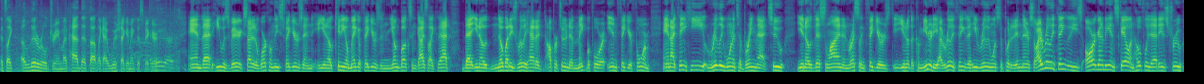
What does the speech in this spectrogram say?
it's like a literal dream. I've had that thought, like I wish I could make this figure. And that he was very excited to work on these figures, and you know Kenny Omega figures and Young Bucks and guys like that that you know nobody's really had an opportunity to make before in figure form. And I think he really wanted to bring that to you know this line and wrestling figures, you know the community. I really think that he really wants to put it in there. So I really think that these are going to be in scale, and hopefully that is true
